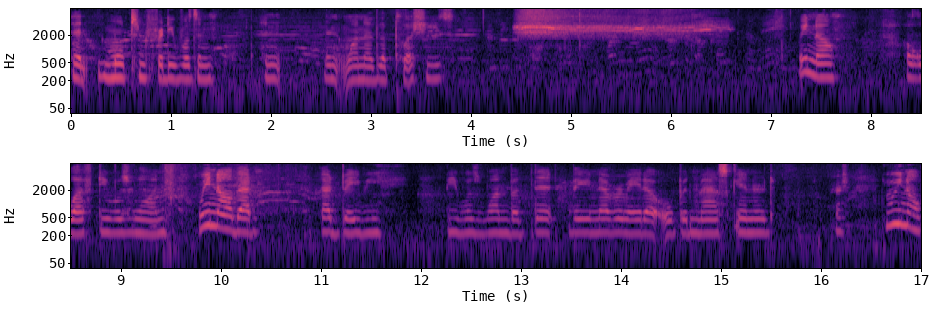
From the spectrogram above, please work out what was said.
that Molten Freddy wasn't in, in one of the plushies. Shh. We know a lefty was one. We know that that baby B was one, but they, they never made an open mask Ennard. We know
